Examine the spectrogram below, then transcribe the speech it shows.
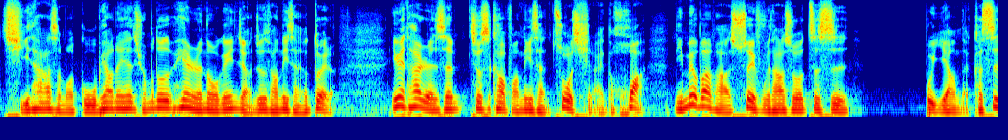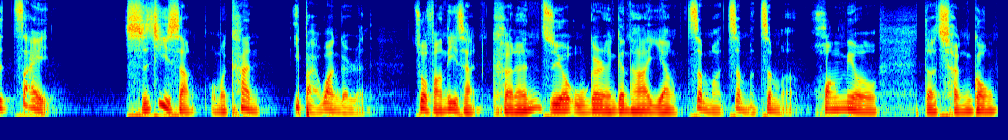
其他什么股票那些全部都是骗人的。我跟你讲，就是房地产就对了，因为他人生就是靠房地产做起来的话，你没有办法说服他说这是不一样的。可是，在实际上，我们看一百万个人做房地产，可能只有五个人跟他一样这么这么这么荒谬的成功。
